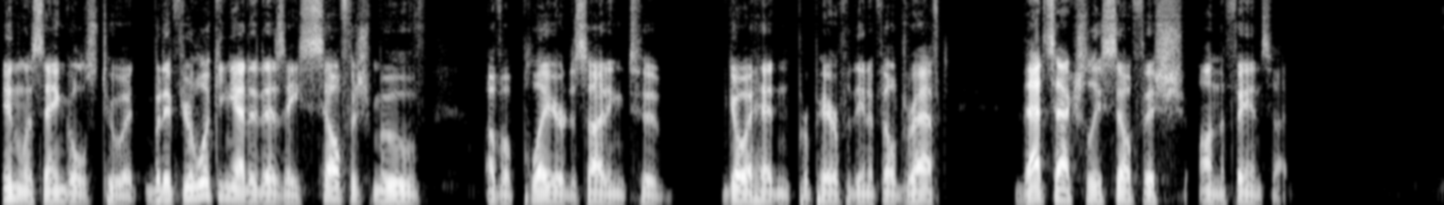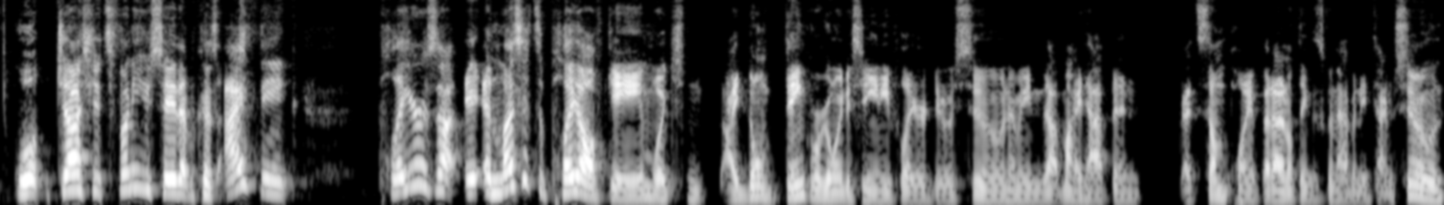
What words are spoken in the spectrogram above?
endless angles to it. But if you're looking at it as a selfish move of a player deciding to go ahead and prepare for the NFL draft, that's actually selfish on the fan side. Well, Josh, it's funny you say that because I think players, unless it's a playoff game, which I don't think we're going to see any player do soon. I mean, that might happen at some point, but I don't think it's going to happen anytime soon.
